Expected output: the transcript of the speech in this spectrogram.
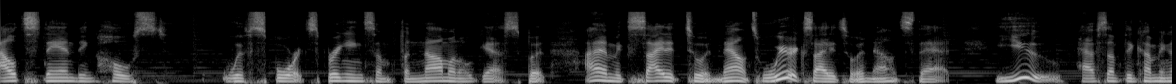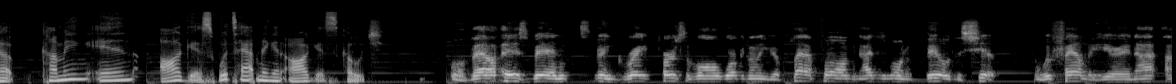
outstanding hosts with sports, bringing some phenomenal guests. But I am excited to announce, we're excited to announce that you have something coming up coming in August. What's happening in August, coach? Well, Val, it's been it's been great. First of all, working on your platform, and I just want to build the ship. We're family here, and I, I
